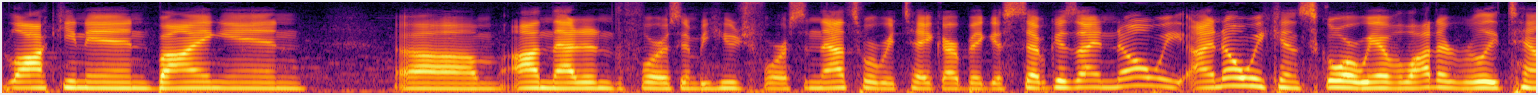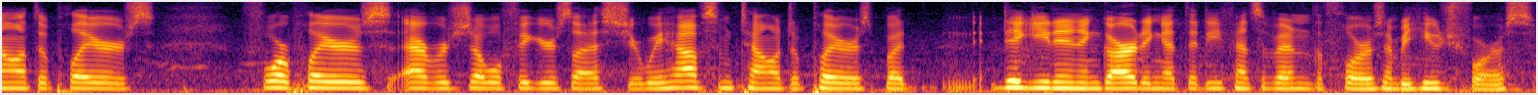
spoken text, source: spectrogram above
locking in, buying in, um, on that end of the floor is going to be huge for us, and that's where we take our biggest step. Because I know we, I know we can score. We have a lot of really talented players. Four players averaged double figures last year. We have some talented players, but digging in and guarding at the defensive end of the floor is going to be huge for us.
